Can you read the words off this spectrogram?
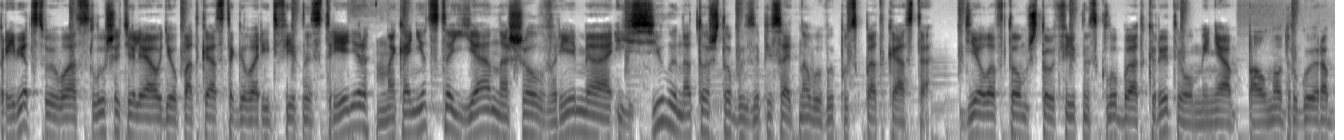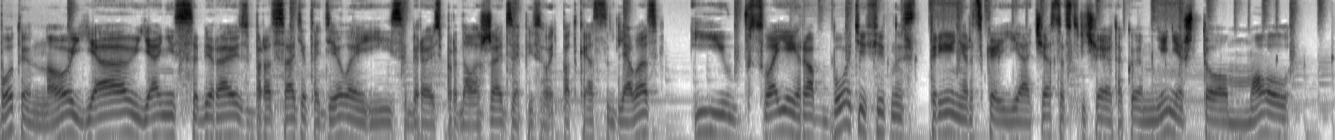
Приветствую вас, слушатели аудиоподкаста «Говорит фитнес-тренер». Наконец-то я нашел время и силы на то, чтобы записать новый выпуск подкаста. Дело в том, что фитнес-клубы открыты, у меня полно другой работы, но я, я не собираюсь бросать это дело и собираюсь продолжать записывать подкасты для вас. И в своей работе фитнес-тренерской я часто встречаю такое мнение, что, мол,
